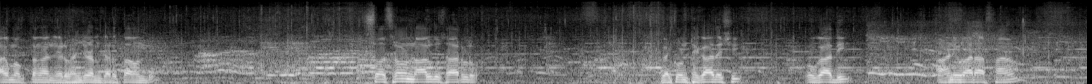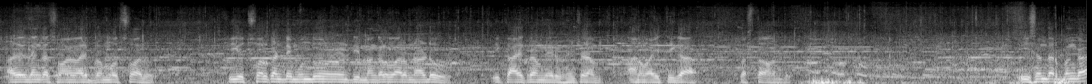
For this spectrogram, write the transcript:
ఆగమోక్తంగా నిర్వహించడం జరుగుతూ ఉంది. సంవత్సరం నాలుగు సార్లు వైకుంఠ ఏకాదశి ఉగాది ఆనివారాస్థానం అదేవిధంగా స్వామివారి బ్రహ్మోత్సవాలు. ఈ ఉత్సవాల కంటే ముందు మంగళవారం నాడు ఈ కార్యక్రమం నిర్వహించడం ఆనవాయితీగా వస్తూ ఉంది. ఈ సందర్భంగా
